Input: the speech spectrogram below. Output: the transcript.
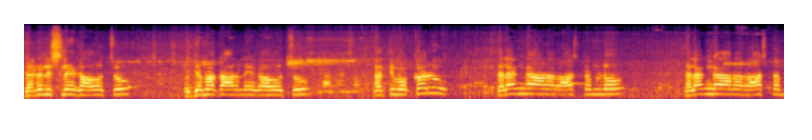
జర్నలిస్టులే కావచ్చు ఉద్యమకారులే కావచ్చు ప్రతి ఒక్కరూ తెలంగాణ రాష్ట్రంలో తెలంగాణ రాష్ట్రం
